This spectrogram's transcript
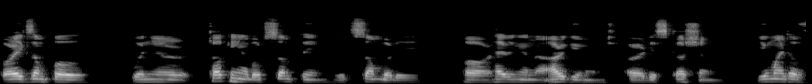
For example, when you're talking about something with somebody or having an argument or a discussion, you might have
